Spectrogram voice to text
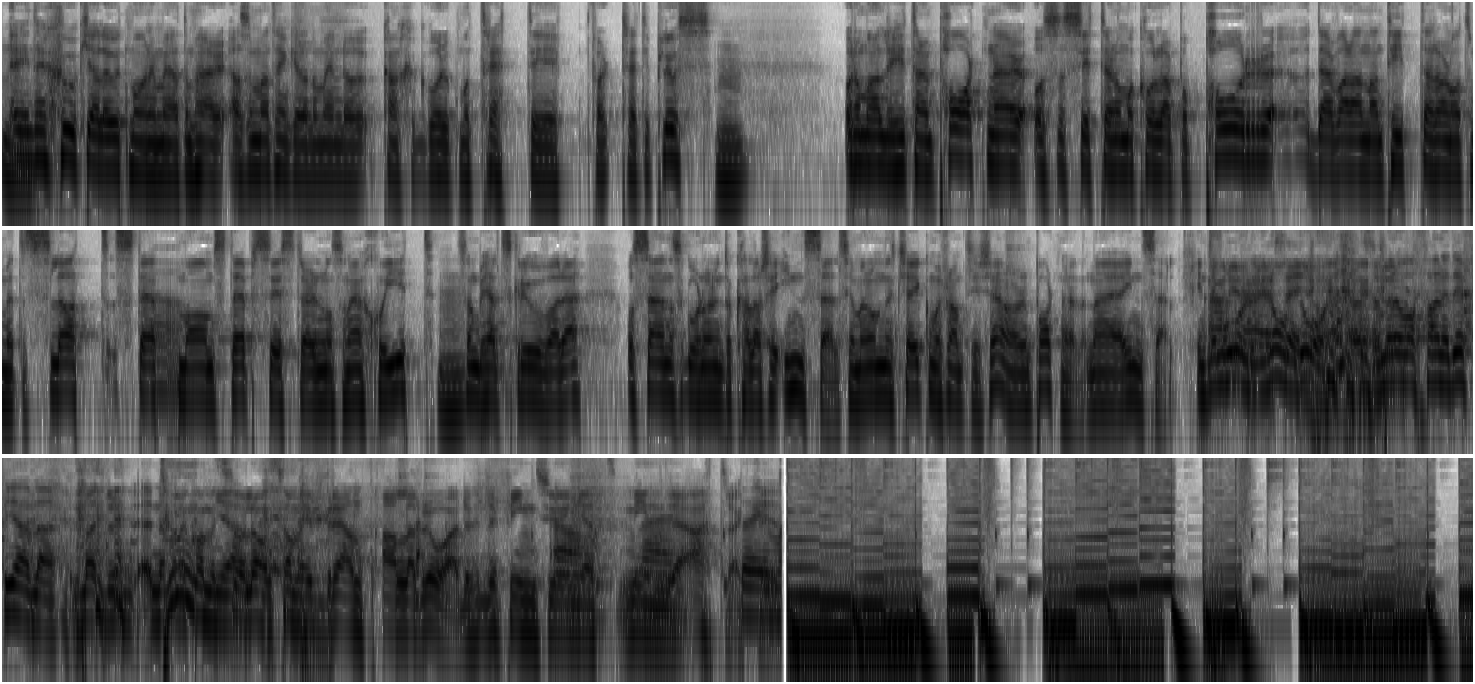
Är det inte en sjuk jävla utmaning med att de här, alltså man tänker att de ändå kanske går upp mot 30, 40, 30 plus. Och de aldrig hittar en partner och så sitter de och kollar på porr där varannan tittar har något som heter slut, stepmom, stepsister eller någon sån här skit som blir helt skruvade. Och sen så går de runt och kallar sig incels. Jag menar om en tjej kommer fram till tjejen, har du en partner eller? Nej, jag är incel. Inte får men det du någon då. Jag menar vad fan är det för jävla... Man, du, när man har kommit så långt så har man ju bränt alla broar. Det, det finns ju Ja, inget mindre attraktivt.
